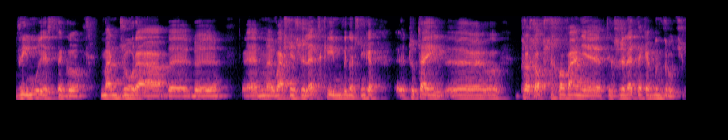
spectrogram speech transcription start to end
wyjmuje z tego mandżura właśnie żyletki i mówi do naczelnika, tutaj proszę o przechowanie tych żyletek, jakbym wrócił.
